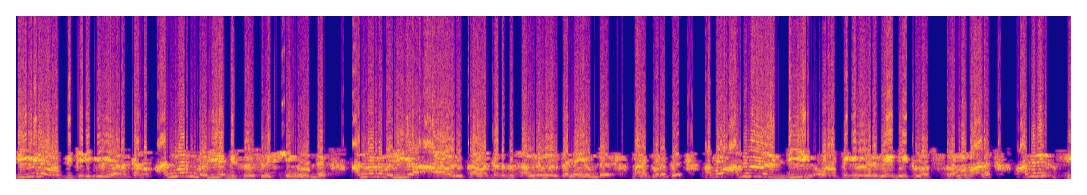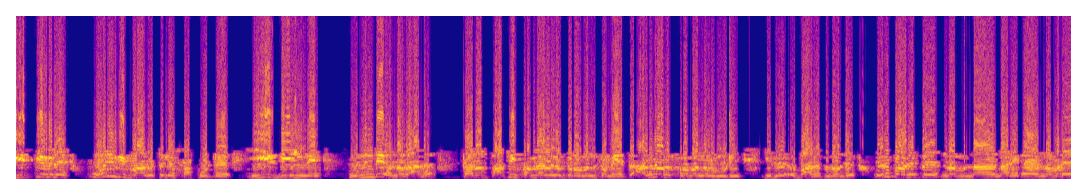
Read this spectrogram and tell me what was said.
ഡീൽ ഉറപ്പിച്ചിരിക്കുകയാണ്. കാരണം അൻവറിന് വലിയ ബിസിനസ് ലക്ഷ്യങ്ങളുണ്ട്. അൻവറിന് വലിയ ഒരു കള്ളക്കടത്ത് സംഘങ്ങൾ തന്നെയുണ്ട് മലപ്പുറത്ത്. അപ്പോൾ അതിനുള്ള ഡീൽ ഉറപ്പിക്കുന്നതിന് വേണ്ടിയിട്ടുള്ള ശ്രമമാണ്. അതിന് സി പി എമ്മിലെ ഒരു വിഭാഗത്തിന്റെ സപ്പോർട്ട് ഈ ഡീലിന് ഉണ്ട് എന്നതാണ് കാരണം പാർട്ടി സമ്മേളനങ്ങൾ തുടങ്ങുന്ന സമയത്ത് അതിനുള്ള ശ്രമങ്ങൾ കൂടി ഇത് ഭാഗത്തുനിന്നുണ്ട്. ഒരു ഭാഗത്ത് നമ്മുടെ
